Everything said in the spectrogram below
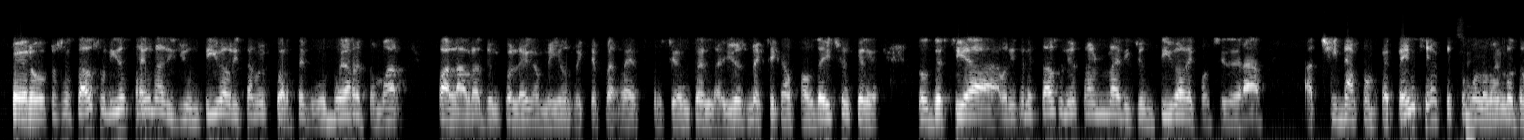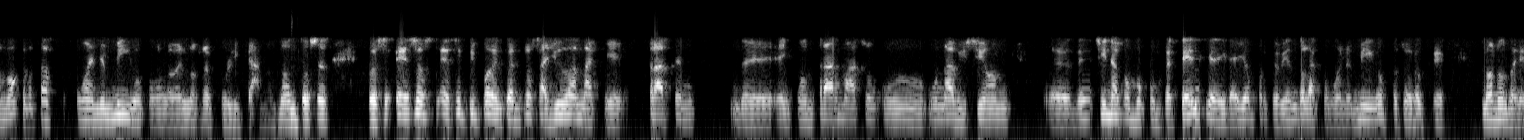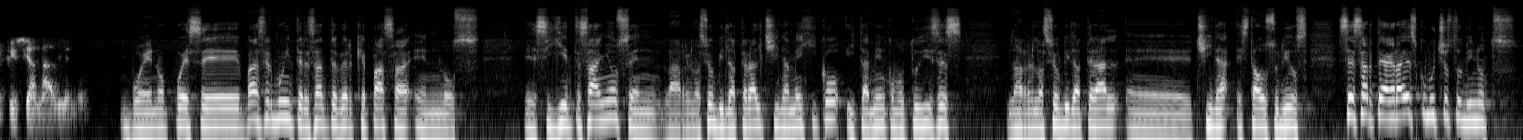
pero pues Estados Unidos trae una disyuntiva ahorita muy fuerte, voy a retomar palabras de un colega mío, Enrique Perret, presidente de la US Mexican Foundation, que nos decía, ahorita en Estados Unidos traen una disyuntiva de considerar a China competencia, que es como lo ven los demócratas, o enemigo, como lo ven los republicanos, ¿no? Entonces, pues esos, ese tipo de encuentros ayudan a que traten de encontrar más una visión eh, de China como competencia, diría yo, porque viéndola como enemigo, pues yo creo que no nos beneficia a nadie, ¿no? Bueno, pues eh, va a ser muy interesante ver qué pasa en los eh, siguientes años en la relación bilateral China-México y también, como tú dices, la relación bilateral eh, China-Estados Unidos. César, te agradezco mucho estos minutos.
